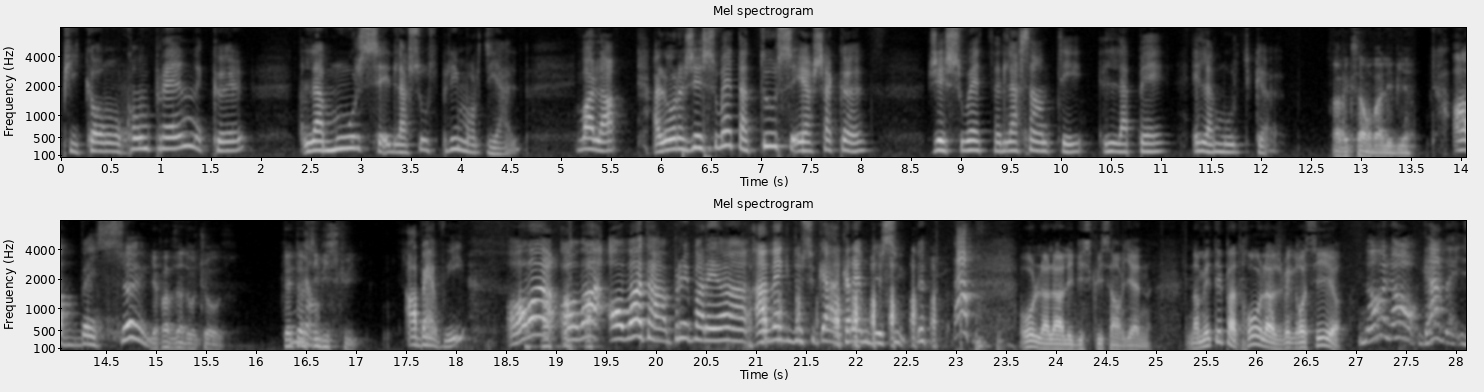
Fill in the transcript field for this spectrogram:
puis qu'on comprenne que l'amour, c'est la chose primordiale. Voilà. Alors, je souhaite à tous et à chacun, je souhaite la santé, la paix et l'amour du cœur. Avec ça, on va aller bien. Ah, ben sûr! Il n'y a pas besoin d'autre chose. Peut-être un petit biscuit. Ah ben oui. On va, on va, on va t'en préparer un avec du sucre à la crème dessus. Oh là là, les biscuits s'en viennent. N'en mettez pas trop, là, je vais grossir. Non, non, regarde, ils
